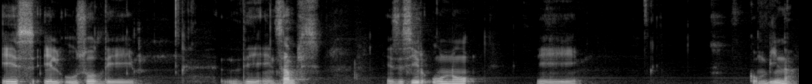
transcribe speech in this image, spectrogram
es el uso de, de ensambles. Es decir, uno eh, combina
